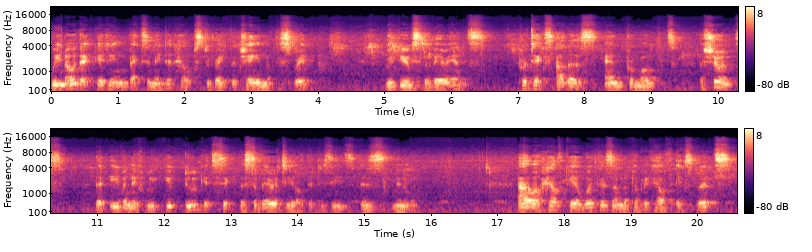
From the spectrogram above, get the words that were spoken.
We know that getting vaccinated helps to break the chain of the spread, reduce the variants, protects others, and promotes assurance that even if we do get sick, the severity of the disease is minimal. Our healthcare workers and the public health experts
